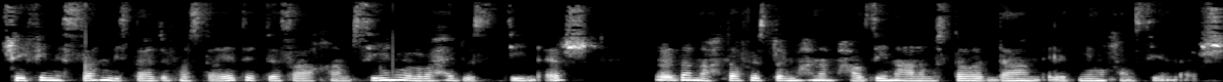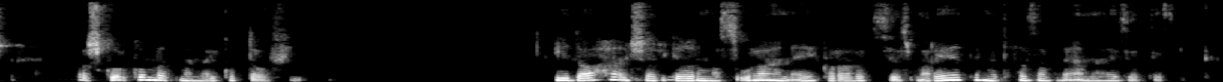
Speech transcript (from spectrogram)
شايفين السهم بيستهدف مستويات التسعة وخمسين والواحد وستين قرش. نقدر نحتفظ طول ما إحنا محافظين على مستوى الدعم الاتنين وخمسين قرش. بشكركم بتمنى لكم التوفيق. إيضاح الشركة غير مسؤولة عن أي قرارات استثمارية تم اتخاذها بناء على هذا التسجيل.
